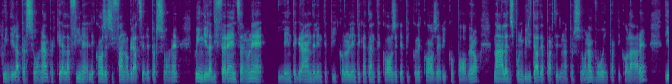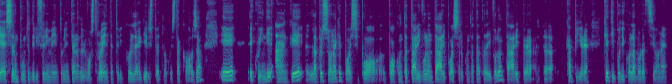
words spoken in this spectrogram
quindi la persona, perché alla fine le cose si fanno grazie alle persone, quindi la differenza non è l'ente grande, l'ente piccolo, l'ente che ha tante cose, che ha piccole cose, ricco povero, ma la disponibilità da parte di una persona, voi in particolare, di essere un punto di riferimento all'interno del vostro ente per i colleghi rispetto a questa cosa e, e quindi anche la persona che poi si può, può, contattare i volontari, può essere contattata dai volontari per eh, capire che tipo di collaborazione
